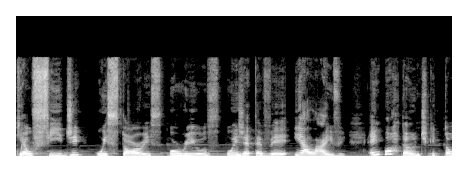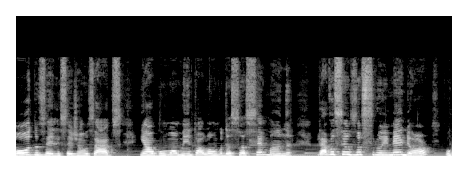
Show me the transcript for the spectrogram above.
que é o feed, o Stories, o Reels, o IGTV e a Live. É importante que todos eles sejam usados em algum momento ao longo da sua semana, para você usufruir melhor o,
